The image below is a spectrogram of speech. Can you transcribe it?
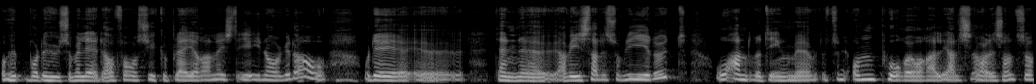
både hun som er leder for sykepleierne i, Norge, da, og, og det, eh, den uh, avisa som de gir ut, og andre ting med, om pårørendealliansen og alt sånt. Så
